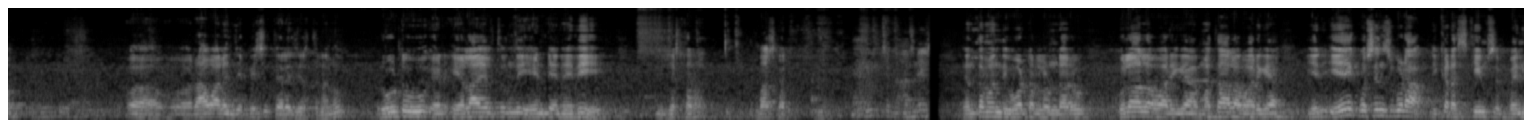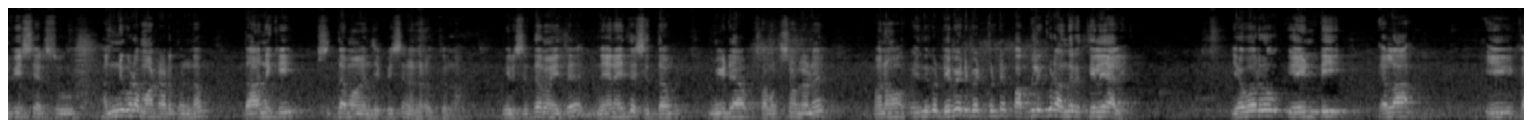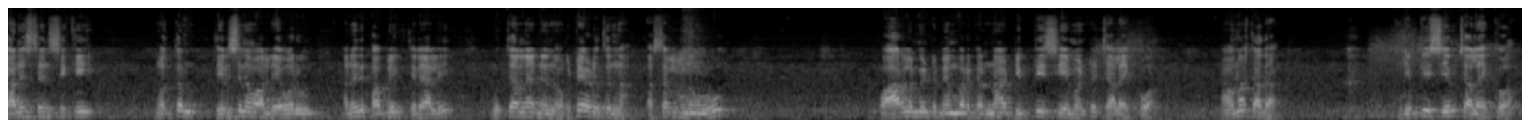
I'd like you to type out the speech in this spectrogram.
రావాలని చెప్పేసి తెలియజేస్తున్నాను. రూటు ఎలా వెళ్తుంది ఏంటి అనేది మీరు చెప్తారా? భాస్కర్. ఎంతమంది ఓటర్లు ఉన్నారు కులాల వారిగా మతాల వారిగా ఏ- ఏ క్వశ్చన్స్ కూడా ఇక్కడ స్కీమ్స్ బెనిఫిషియర్స్ అన్నీ కూడా మాట్లాడుకుందాం. దానికి సిద్ధమా అని చెప్పేసి నేను అడుగుతున్నాను. మీరు సిద్ధమైతే నేనైతే సిద్ధం. మీడియా సమక్షంలోనే మనం ఎందుకు డిబేట్ పెట్టుకుంటే పబ్లిక్ కూడా అందరికీ తెలియాలి. ఎవరు ఏంటి ఎలా ఈ కాన్స్టిట్యున్సీకి మొత్తం తెలిసిన వాళ్ళు ఎవరు అనేది పబ్లిక్ తెలియాలి. ముత్యాలనాయుడు నేను ఒకటే అడుగుతున్నా. అసలు నువ్వు పార్లమెంట్ మెంబర్ కన్నా డిప్యూటీ సీఎం అంటే చాలా ఎక్కువ. అవునా కదా? డిప్యూటీ సీఎం చాలా ఎక్కువ.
